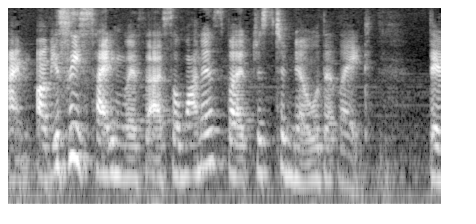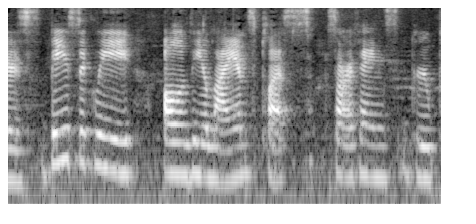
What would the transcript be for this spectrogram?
I'm obviously siding with uh, Sylvanas, but just to know that, like, there's basically all of the Alliance plus Saurfang's group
